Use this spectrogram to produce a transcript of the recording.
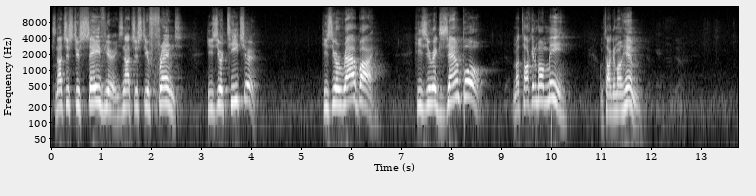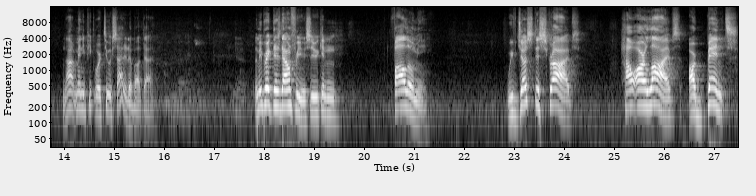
He's not just your Savior, He's not just your friend, He's your teacher, He's your rabbi, He's your example. I'm not talking about me, I'm talking about Him. Not many people are too excited about that. Let me break this down for you so you can follow me. We've just described how our lives are bent,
